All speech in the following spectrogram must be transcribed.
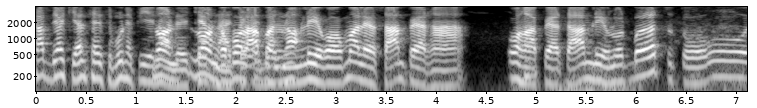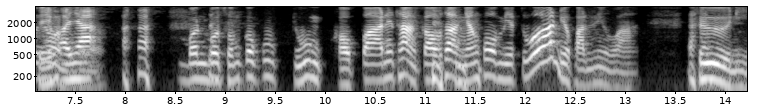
ครับ เดี๋ยวเขียนใส่สมุดให้พี่นน้ออนงได้นแคปอนหก็น้าบ่จอรับไว้อันเนาะเลขออกมาแล้ว385โอ้583เลขรถเบิดสุดโตโอ้ยเต็มอัญญะ บนบ่สมกับกูจูงเข้าป่าในทางเก่าทางหยังพ่อเมียตัวเนี่ยพันนี่ว่า ซื้อนี่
